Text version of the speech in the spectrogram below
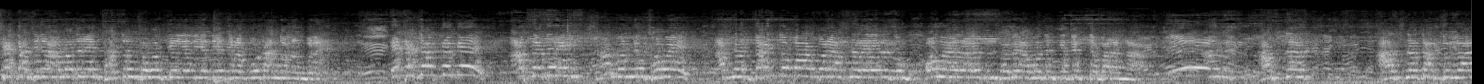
শেখ হাসিনা আমাদের এই ছাত্র সমাজকে লেলিয়ে দিয়েছিল ভোট আন্দোলন বলে এটাকে আপনাকে আপনাদের এই সামান্য সময়ে আপনার দায়িত্ব পাওয়ার পরে আপনারা এরকম অবহেলা হিসাবে আমাদেরকে দেখতে পারেন না আপনার আসনাদ আব্দুল্লাহ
